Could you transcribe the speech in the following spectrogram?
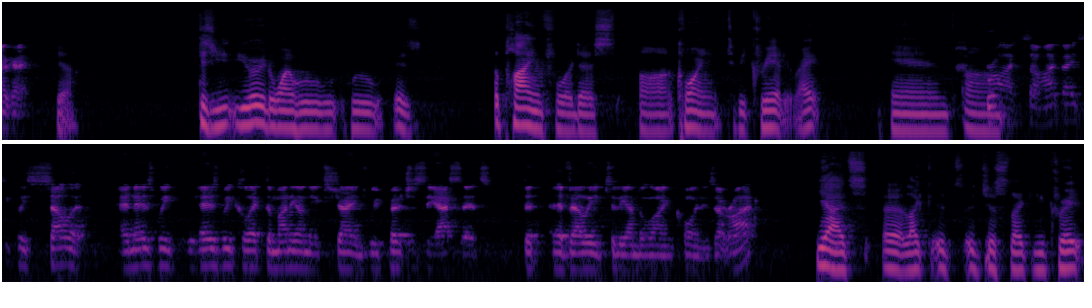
Okay. Yeah. Because you, you're the one who, who is applying for this uh, coin to be created, right? and um, Right. So I basically sell it, and as we as we collect the money on the exchange, we purchase the assets that are valued to the underlying coin. Is that right? Yeah, it's uh, like it's, it's just like you create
